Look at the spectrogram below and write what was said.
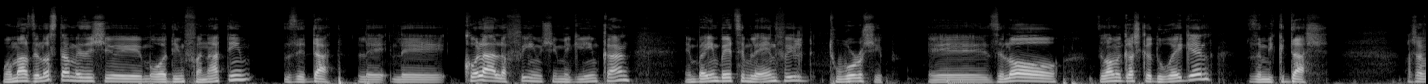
הוא אמר, זה לא סתם איזה שהם אוהדים פנאטים, זה דת. לכל האלפים שמגיעים כאן, הם באים בעצם לאנפילד to worship. אה, זה לא, זה לא מגרש כדורגל, זה מקדש. עכשיו,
